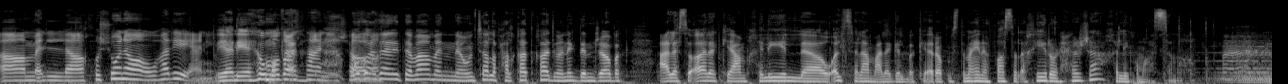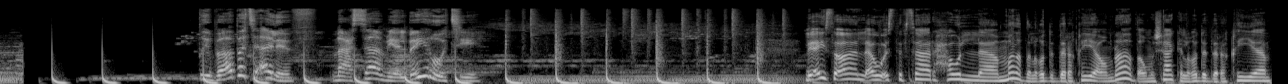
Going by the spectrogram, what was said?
أم الخشونة وهذه يعني يعني هو موضوع ثاني إن شاء موضوع الله. ثاني تماما وإن شاء الله بحلقات قادمة نقدر نجاوبك على سؤالك يا عم خليل. وألف سلام على قلبك يا رب. مستمعينا فاصل أخير ونرجع. خليكم على السماء. طبابة ألف مع سامية البيروتي. لأي سؤال أو استفسار حول مرض الغدة الدرقية أو أمراض أو مشاكل الغدة الدرقية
